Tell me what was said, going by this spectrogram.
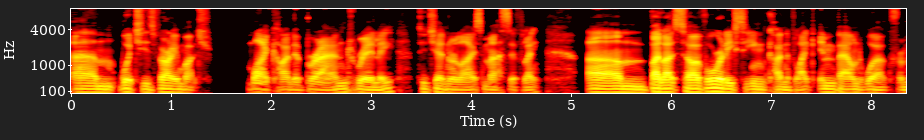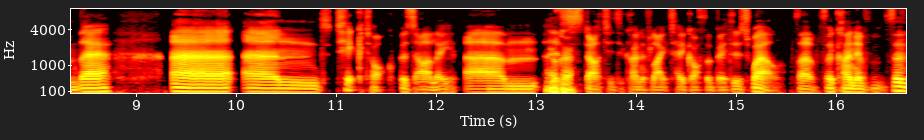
um, which is very much my kind of brand, really, to generalize massively. Um, but I, so I've already seen kind of like inbound work from there. Uh, and TikTok, bizarrely, um, has Okay. started to kind of like take off a bit as well for, for kind of for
